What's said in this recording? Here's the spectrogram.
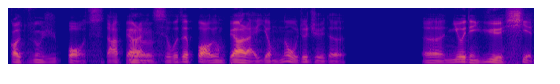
搞这东西不好吃，大家不要来吃，或者不好用，不要来用，那我就觉得，呃，你有点越线。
